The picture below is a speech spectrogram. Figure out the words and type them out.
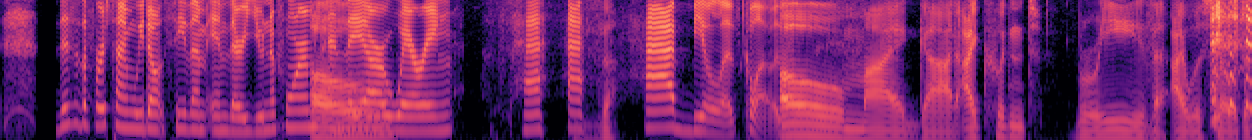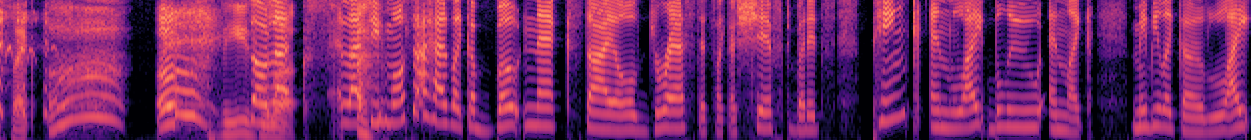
this is the first time we don't see them in their uniforms, and they are Oh. wearing fa- The- fabulous clothes. oh my god, I couldn't breathe. I was so just like, oh, oh these So, la- looks. La Chismosa has like a boat neck style dress that's like a shift, but it's pink and light blue and like maybe like a light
